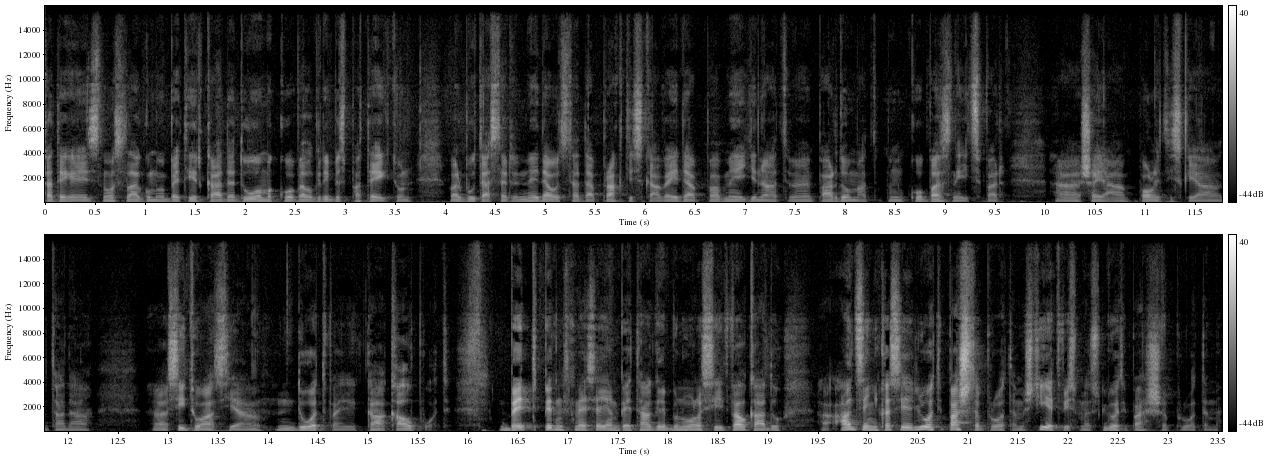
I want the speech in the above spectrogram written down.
katehēzes noslēgumu, bet ir kāda doma, ko vēl gribas pateikt, un varbūt tās arī nedaudz tādā praktiskā veidā pamēģināt pārdomāt, ko baznīca var šajā politiskajā tādā situācijā dot vai kā kalpot. Bet pirms mēs ejam pie tā, gribu nolasīt vēl kādu atziņu, kas ir ļoti pašsaprotama, šķiet vismaz ļoti pašsaprotama.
